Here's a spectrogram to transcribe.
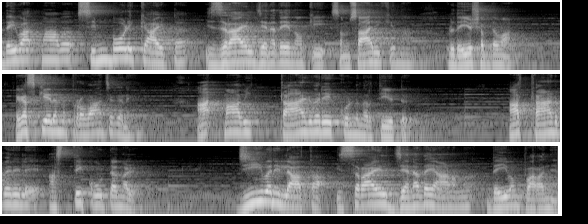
ദൈവാത്മാവ് സിംബോളിക്കായിട്ട് ഇസ്രായേൽ ജനതയെ നോക്കി സംസാരിക്കുന്ന ഒരു ദൈവശബ്ദമാണ്. എഗസ്കേൽ എന്ന പ്രവാചകനെ ആത്മാവി താഴ്വരെ കൊണ്ട് നിർത്തിയിട്ട് ആ താഴ്വരയിലെ അസ്ഥിക്കൂട്ടങ്ങൾ ജീവനില്ലാത്ത ഇസ്രായേൽ ജനതയാണെന്ന് ദൈവം പറഞ്ഞ്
